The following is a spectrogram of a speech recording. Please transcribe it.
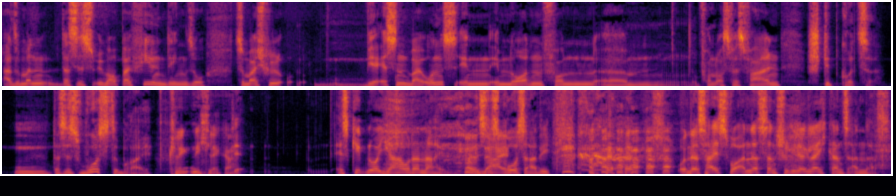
also man, das ist überhaupt bei vielen Dingen so. Zum Beispiel, wir essen bei uns in, im Norden von, ähm, von Ostwestfalen Stippkurze. Mhm. Das ist Wurstebrei. Klingt nicht lecker. Es gibt nur Ja oder Nein. Es ist Nein. großartig. und das heißt woanders dann schon wieder gleich ganz anders.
